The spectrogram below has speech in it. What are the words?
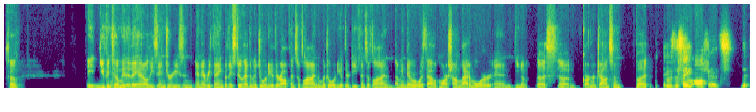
So it, you can tell me that they had all these injuries and, and everything, but they still had the majority of their offensive line, the majority of their defensive line. I mean, they were without Marshon Lattimore and you know uh, uh, Gardner Johnson, but it was the same offense that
